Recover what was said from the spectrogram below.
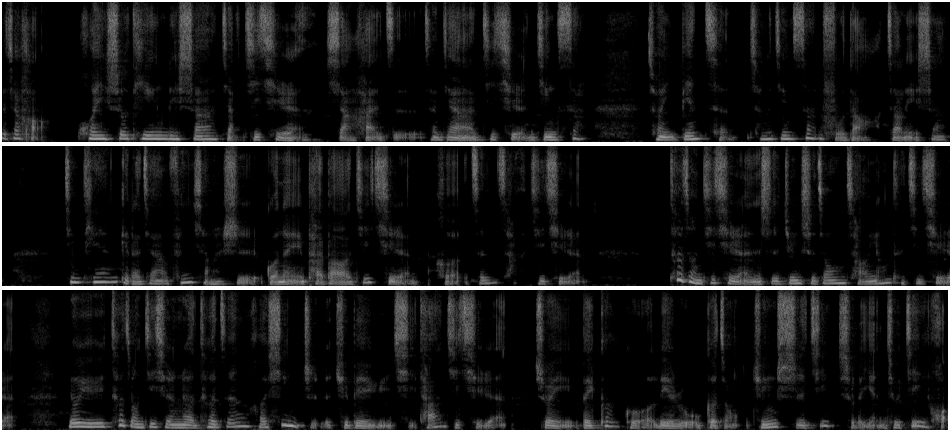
大家好，欢迎收听丽莎讲机器人，小孩子参加机器人竞赛、创意编程、成为竞赛的辅导，找丽莎。今天给大家分享的是国内排爆机器人和侦察机器人。特种机器人是军事中常用的机器人，由于特种机器人的特征和性质区别于其他机器人，所以被各国列入各种军事技术的研究计划。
